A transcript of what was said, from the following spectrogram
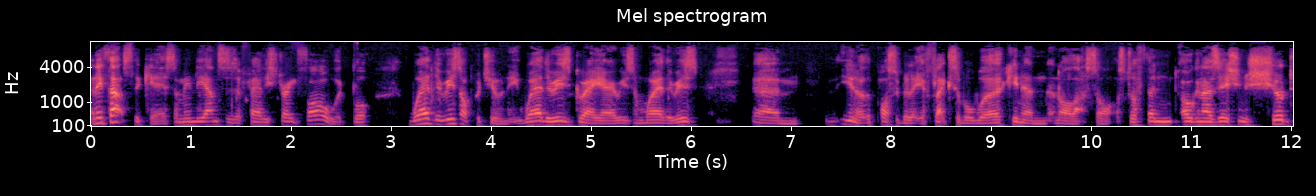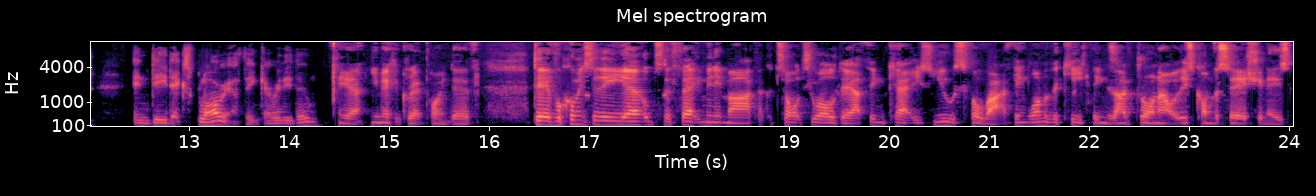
and if that's the case, I mean, the answers are fairly straightforward. But where there is opportunity, where there is grey areas, and where there is, um, you know, the possibility of flexible working and, and all that sort of stuff, then organisations should indeed explore it. I think I really do. Yeah, you make a great point, Dave. Dave, we're coming to the uh, up to the thirty minute mark. I could talk to you all day. I think uh, it's useful that I think one of the key things I've drawn out of this conversation is,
